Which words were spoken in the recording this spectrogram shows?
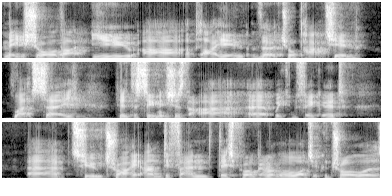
make sure that you are applying virtual patching, let's say, the signatures that are uh, we configured uh, to try and defend this programmable logic controllers.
